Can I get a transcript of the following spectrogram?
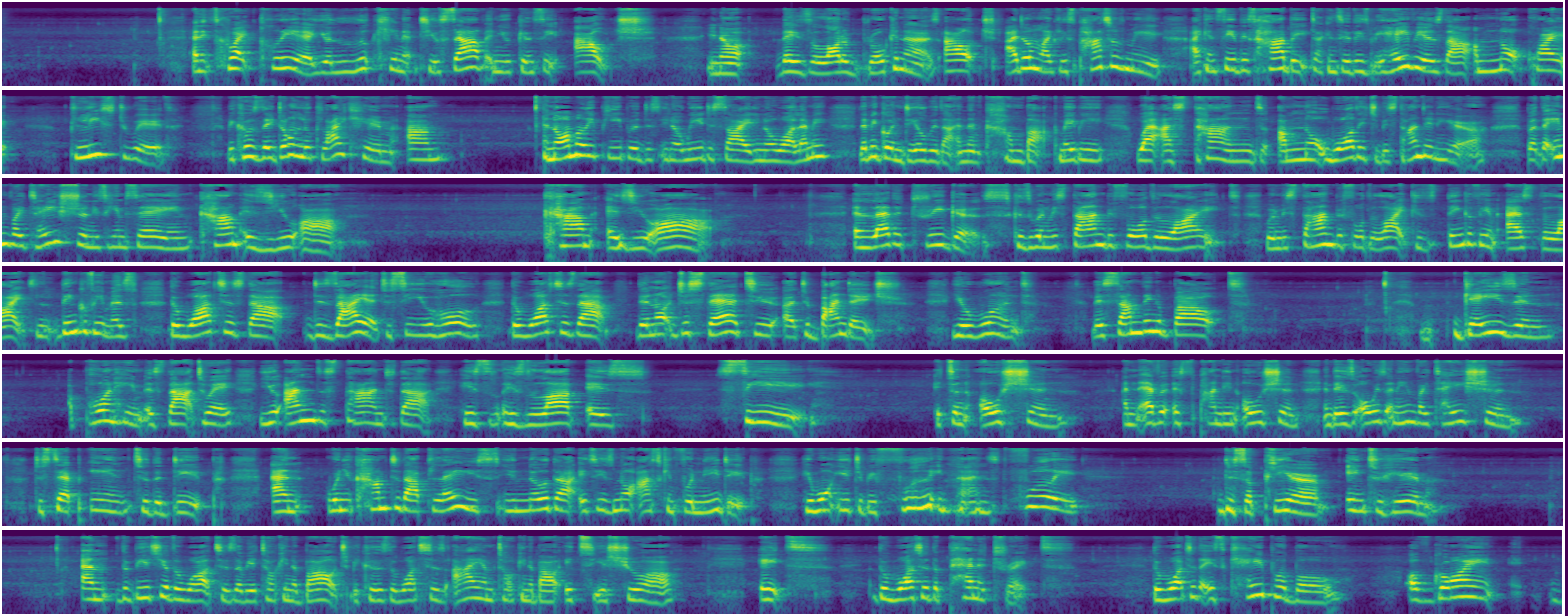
And it's quite clear. You're looking at yourself and you can see ouch. You know there's a lot of brokenness. Ouch, I don't like this part of me. I can see this habit, I can see these behaviors that I'm not quite pleased with because they don't look like him. Um, and normally people just you know we decide you know what let me let me go and deal with that and then come back. Maybe where i stand i'm not worthy to be standing here. But the invitation is him saying come as you are. Come as you are. And let the triggers, because when we stand before the light, when we stand before the light, because think of Him as the light, think of Him as the waters that desire to see you whole, the waters that they're not just there to uh, to bandage your wound. There's something about gazing upon him is that way. You understand that his his love is sea. It's an ocean an ever expanding ocean and there's always an invitation to step into the deep. And when you come to that place you know that it is not asking for knee deep. He wants you to be fully immersed fully disappear into him and the beauty of the waters that we're talking about, because the waters I am talking about, it's Yeshua. It's the water that penetrates, the water that is capable of going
